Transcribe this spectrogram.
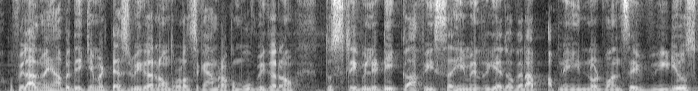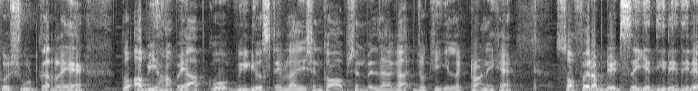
और फ़िलहाल मैं यहाँ पे देखिए, मैं टेस्ट भी कर रहा हूँ, थोड़ा सा कैमरा को मूव भी कर रहा हूँ। तो स्टेबिलिटी काफ़ी सही मिल रही है। तो अगर आप अपने इन नोट वन से वीडियोज़ को शूट कर रहे हैं तो अब यहाँ पे आपको वीडियो स्टेबलाइजेशन का ऑप्शन मिल जाएगा जो कि इलेक्ट्रॉनिक है। सॉफ्टवेयर अपडेट से ये धीरे धीरे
